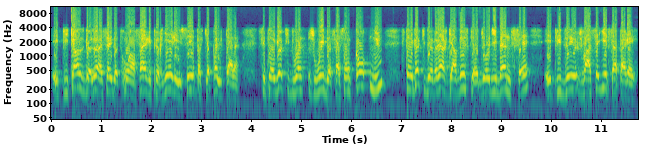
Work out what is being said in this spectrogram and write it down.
et puis quand ce gars-là essaye de trop en faire, il peut rien réussir parce qu'il n'a pas le talent. C'est un gars qui doit jouer de façon contenue, c'est un gars qui devrait regarder ce que Jordy Ben fait et puis dire, je vais essayer de faire pareil.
